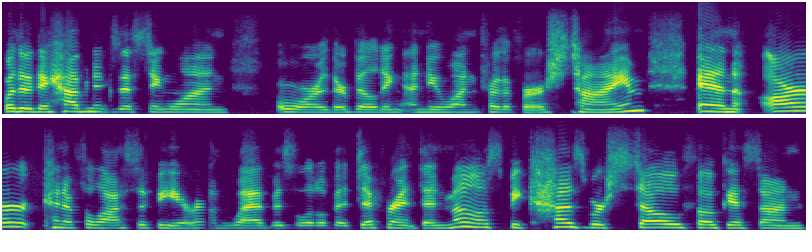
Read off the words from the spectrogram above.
whether they have an existing one or they're building a new one for the first time. And our kind of philosophy around web is a little bit different than most because we're so focused on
